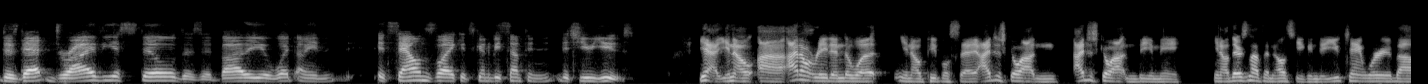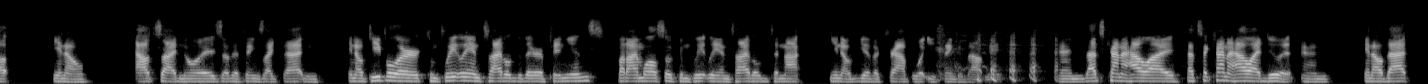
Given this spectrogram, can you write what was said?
Does that drive you still? Does it bother you? What I mean, it sounds like it's going to be something that you use. Yeah, you know, uh, I don't read into what you know people say. I just go out and I just go out and be me. You know, there's nothing else you can do. You can't worry about you know outside noise, other things like that, and you know, people are completely entitled to their opinions, but I'm also completely entitled to not, you know, give a crap what you think about me. and that's kind of how I, that's kind of how I do it. And, you know, that,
